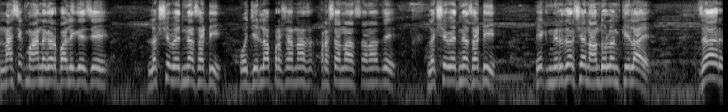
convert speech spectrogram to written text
नाशिक महानगरपालिकेचे लक्ष वेधण्यासाठी व जिल्हा प्रशासना प्रशासनाचे लक्ष वेधण्यासाठी एक निदर्शन आंदोलन केलं आहे. जर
